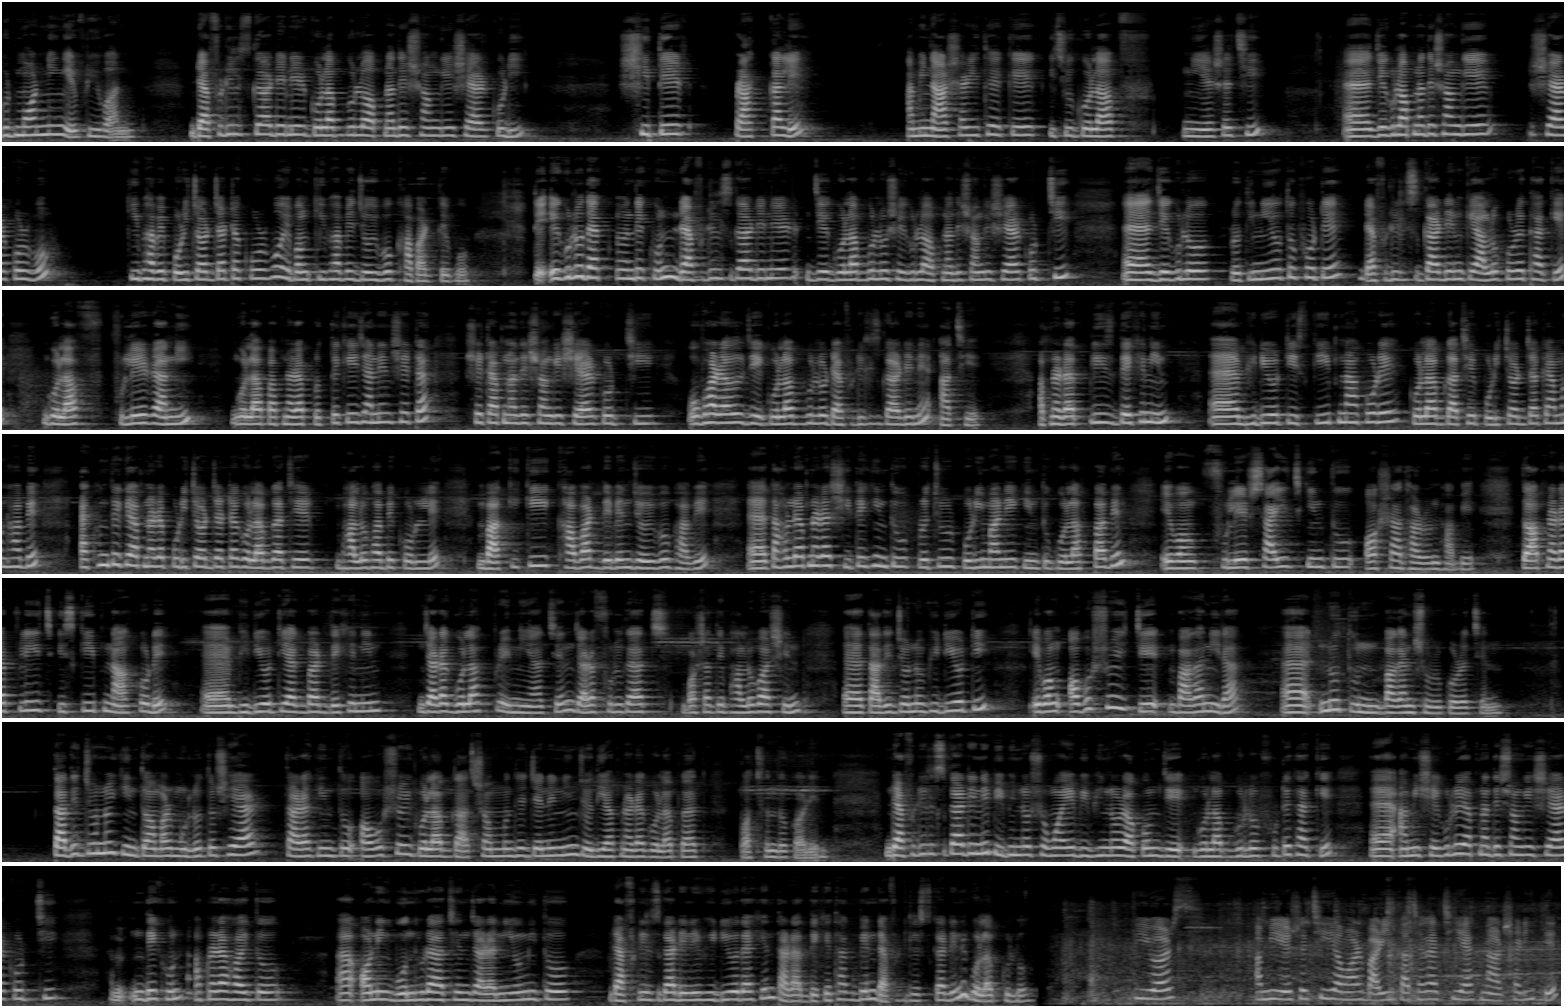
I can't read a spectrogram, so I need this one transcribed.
Good morning everyone daffodils গার্ডেনের গোলাপগুলো আপনাদের সঙ্গে শেয়ার করি। শীতের প্রাককালে আমি নার্সারি থেকে কিছু গোলাপ নিয়ে এসেছি। যেগুলো আপনাদের সঙ্গে শেয়ার করব, কীভাবে পরিচর্যাটা করব এবং কীভাবে জৈব খাবার দেব। তো এগুলো দেখুন ড্যাফোডিলস গার্ডেনের যে গোলাপগুলো, সেগুলো আপনাদের সঙ্গে শেয়ার করছি। যেগুলো প্রতিনিয়ত ফোটে, ড্যাফোডিলস গার্ডেনকে আলো করে থাকে, গোলাপ ফুলের রানী, গোলাপ আপনারা প্রত্যেকেই জানেন সেটা সেটা আপনাদের সঙ্গে শেয়ার করছি। ওভারঅল যে গোলাপগুলো ড্যাফোডিলস গার্ডেনে আছে। আপনারা প্লিজ দেখে নিন ভিডিওটি স্কিপ না করে গোলাপ গাছের পরিচর্যা কেমন হবে। এখন থেকে আপনারা পরিচর্যাটা গোলাপ গাছের ভালোভাবে করলে বা কী কী খাবার দেবেন জৈবভাবে তাহলে আপনারা শীতে কিন্তু প্রচুর পরিমাণে কিন্তু গোলাপ পাবেন এবং ফুলের সাইজ কিন্তু অসাধারণ হবে। তো আপনারা প্লিজ স্কিপ না করে ভিডিওটি একবার দেখে নিন। যারা গোলাপ প্রেমী আছেন, যারা ফুল গাছ বসাতে ভালোবাসেন তাদের জন্য ভিডিওটি। এবং অবশ্যই যে বাগানিরা নতুন বাগান শুরু করেছেন, তাদের জন্যই কিন্তু আমার মূলত শেয়ার তারা কিন্তু অবশ্যই গোলাপ গাছ সম্বন্ধে জেনে নিন যদি আপনারা গোলাপ গাছ পছন্দ করেন। ড্যাফডিলস গার্ডেনে বিভিন্ন সময়ে বিভিন্ন রকম যে গোলাপগুলো ফুটে থাকে আমি সেগুলোই আপনাদের সঙ্গে শেয়ার করছি। দেখুন, আপনারা হয়তো অনেক বন্ধুরা আছেন যারা নিয়মিত ড্যাফডিলস গার্ডেনের ভিডিও দেখেন, তারা দেখে থাকবেন ড্যাফডিলস গার্ডেনে গোলাপগুলো। ভিউয়ার্স, আমি এসেছি আমার বাড়ির কাছাকাছি এক নার্সারিতে।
